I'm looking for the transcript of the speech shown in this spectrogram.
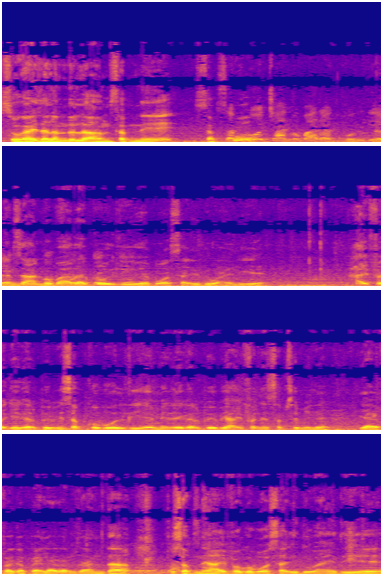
सो गाइज़ अल्हम्दुलिल्लाह हम सबने सबको सबको चाँद मुबारक बोल दिया रमज़ान मुबारक बोल। दिए बहुत सारी दुआएँ लिए हाइफा के घर पे भी सबको बोल दिए मेरे घर पे भी हाइफा ने सबसे मिले। ये हाइफा का पहला रमज़ान था तो सबने हाइफा को बहुत सारी दुआएँ दी है।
